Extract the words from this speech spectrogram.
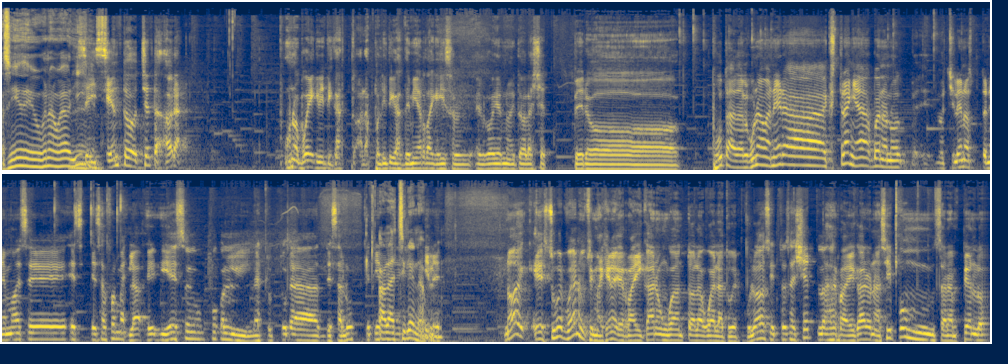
así de una weá brígida. 680. Ahora, uno puede criticar todas las políticas de mierda que hizo el, el gobierno y toda la shit. Pero. Puta, de alguna manera extraña. Bueno, no, los chilenos tenemos ese, es- esa forma. la- y eso es un poco la estructura de salud que tiene. A la chilena, Chile. No, es- súper bueno. Se imagina que erradicaron, weón, toda la weá de la tuberculosis, toda esa shit, las erradicaron así, pum, sarampión lo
